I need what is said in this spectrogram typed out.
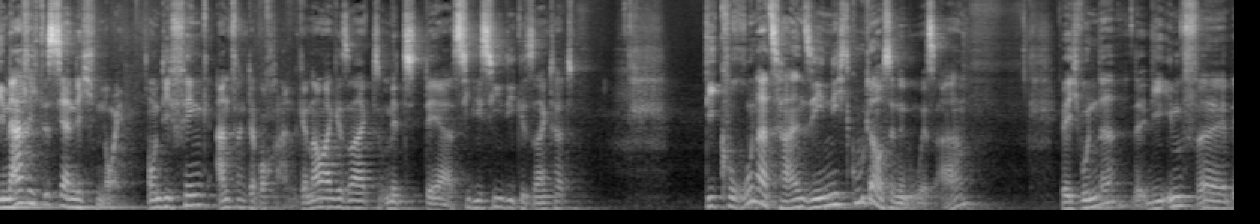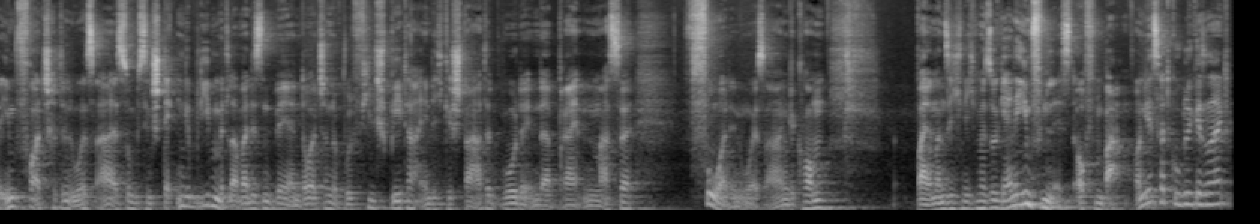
Die Nachricht ist ja nicht neu und die fing Anfang der Woche an. Genauer gesagt mit der CDC, die gesagt hat, die Corona-Zahlen sehen nicht gut aus in den USA. Welch Wunder, die Impf, äh, der Impffortschritt in den USA ist so ein bisschen stecken geblieben. Mittlerweile sind wir ja in Deutschland, obwohl viel später eigentlich gestartet wurde, in der breiten Masse vor den USA angekommen, weil man sich nicht mehr so gerne impfen lässt, offenbar. Und jetzt hat Google gesagt,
